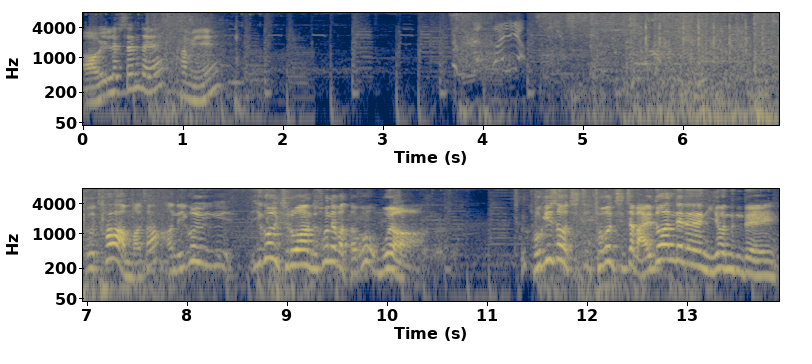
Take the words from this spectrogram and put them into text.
아 1렙 센데 카밀 이거 타워 안 맞아? 아 근데 이걸 이- 이걸 들어왔는데 손해봤다고? 뭐야 저기서 진짜 저건 진짜 말도 안 되는 이었는데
